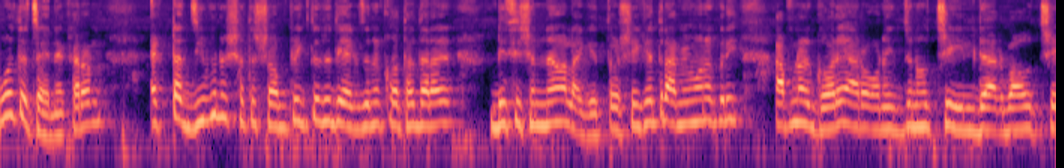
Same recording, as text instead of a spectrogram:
বলতে চাই না। কারণ একটা জীবনের সাথে সম্পৃক্ত যদি একজনের কথা দ্বারা ডিসিশন নেওয়া লাগে, তো সেক্ষেত্রে আমি মনে করি আপনার ঘরে আরও অনেকজন হচ্ছে ইল্ডার বা হচ্ছে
